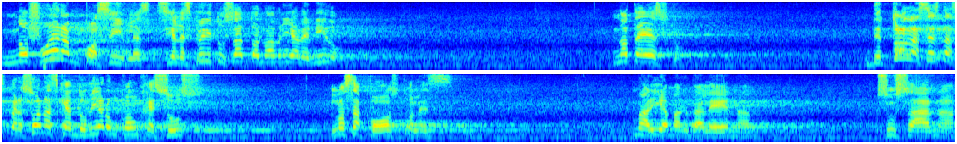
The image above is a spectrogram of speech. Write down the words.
no fueran posibles si el Espíritu Santo no habría venido. Note esto. De todas estas personas que anduvieron con Jesús, los apóstoles, María Magdalena, Susana,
